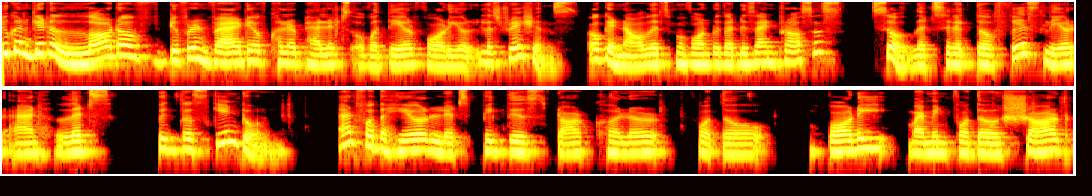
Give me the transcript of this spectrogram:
You can get a lot of different variety of color palettes over there for your illustrations. Okay, now let's move on to the design process. So let's select the face layer and let's pick the skin tone. And for the hair, let's pick this dark color for the body i mean for the shirt,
